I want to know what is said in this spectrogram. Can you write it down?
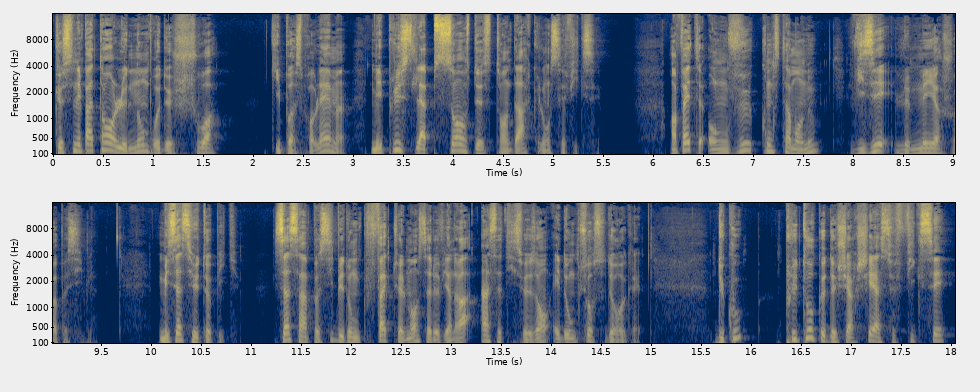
que ce n'est pas tant le nombre de choix qui pose problème, mais plus l'absence de standards que l'on s'est fixé. En fait, on veut constamment, nous, viser le meilleur choix possible. Mais ça, c'est utopique. Ça, c'est impossible et donc factuellement, ça deviendra insatisfaisant et donc source de regret. Du coup, plutôt que de chercher à se fixer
